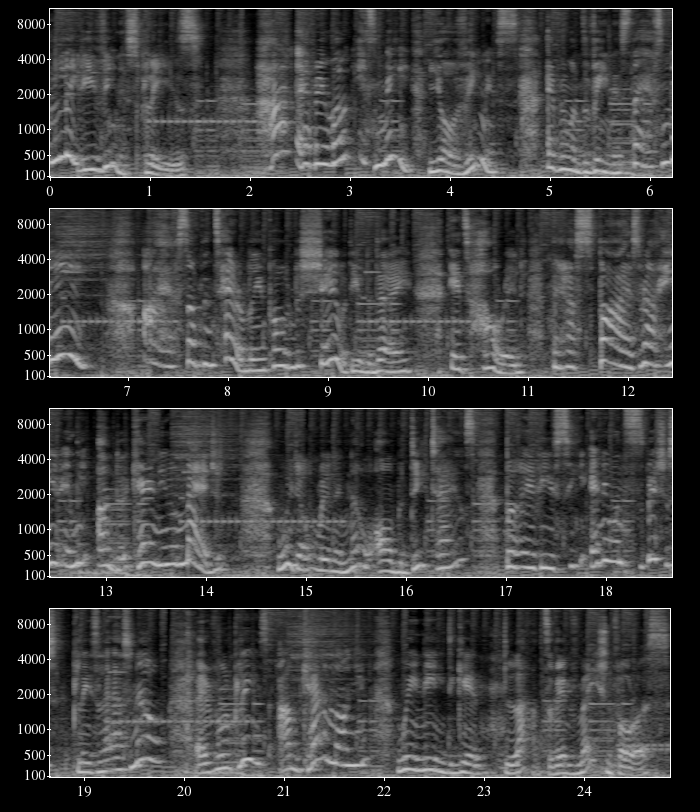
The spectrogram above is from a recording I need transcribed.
Lady Venus, please. Hi, everyone. It's me, your Venus. Everyone's Venus. That's me. I have something terribly important to share with you today. It's horrid. There are spies right here in the under. Can you imagine? We don't really know all the details, but if you see anyone suspicious, please let us know. Everyone, please, I'm counting on you. We need to get lots of information for us.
